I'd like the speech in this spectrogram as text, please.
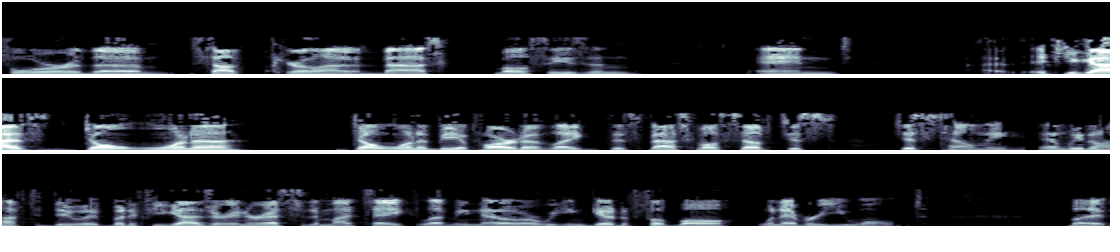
for the South Carolina basketball season, and uh, if you guys don't wanna don't want to be a part of like this basketball stuff, just just tell me, and we don't have to do it. But if you guys are interested in my take, let me know, or we can go to football whenever you want. But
